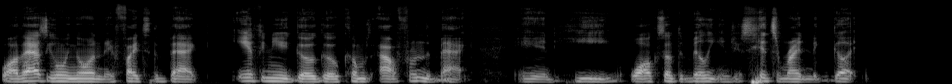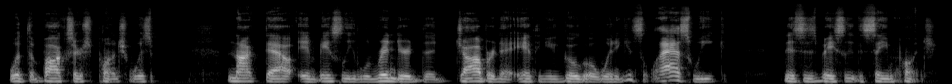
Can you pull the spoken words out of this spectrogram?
While that's going on they fight to the back Anthony Ogogo comes out from the back and he walks up to Billy and just hits him right in the gut with the boxer's punch, which knocked out and basically rendered the jobber that Anthony Ogogo went against last week. This is basically the same punch.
